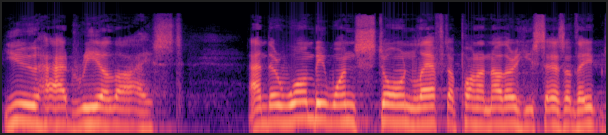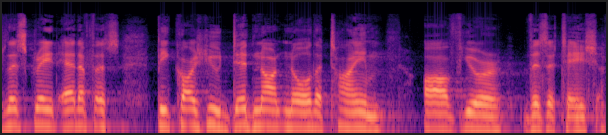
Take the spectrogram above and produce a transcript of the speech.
you had realized. And there won't be one stone left upon another, he says, of this great edifice, because you did not know the time of your visitation.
